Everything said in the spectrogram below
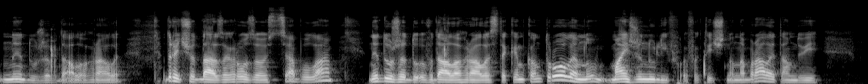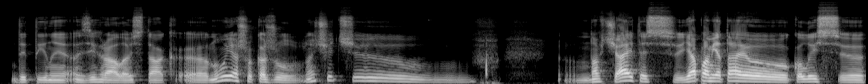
не дуже вдало грали. До речі, да, загроза ось ця була. Не дуже вдало грали з таким контролем. Ну, майже нулів фактично набрали. Там дві дитини зіграли ось так. Е, Ну, я що кажу, значить. е, Навчайтесь. Я пам'ятаю, колись е,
